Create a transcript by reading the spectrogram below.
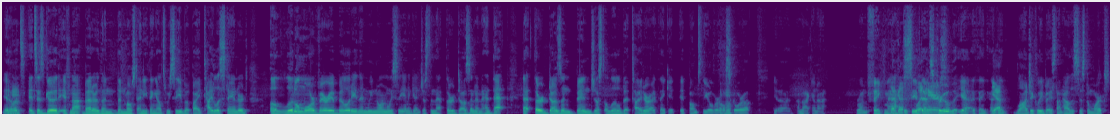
You know, Mhm. it's it's as good, if not better, than than most anything else we see. But by Titleist standards, a little more variability than we normally see. And again, just in that third dozen, and had that that third dozen been just a little bit tighter, I think it it bumps the overall Mhm. score up. You know, I'm not gonna run fake math gonna see if that's hairs. true, but yeah, I think I Yeah. think logically based on how the system works,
